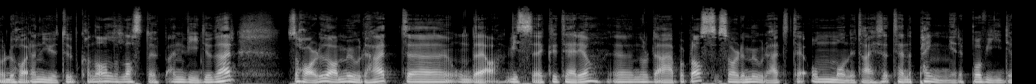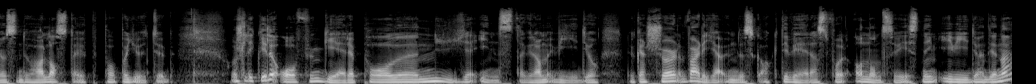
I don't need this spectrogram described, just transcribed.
Når du har en YouTube-kanal, laster opp en video der, så har du da mulighet, eh, om det er visse kriterier, eh, når det er på plass, så har du mulighet til å monetize, tjene penger på videoen som du har lasta opp på, på, YouTube. Og Slik vil det òg fungere på nye Instagram-video. Du kan sjøl velge om det skal aktiveres for annonsevisning i videoene dine.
